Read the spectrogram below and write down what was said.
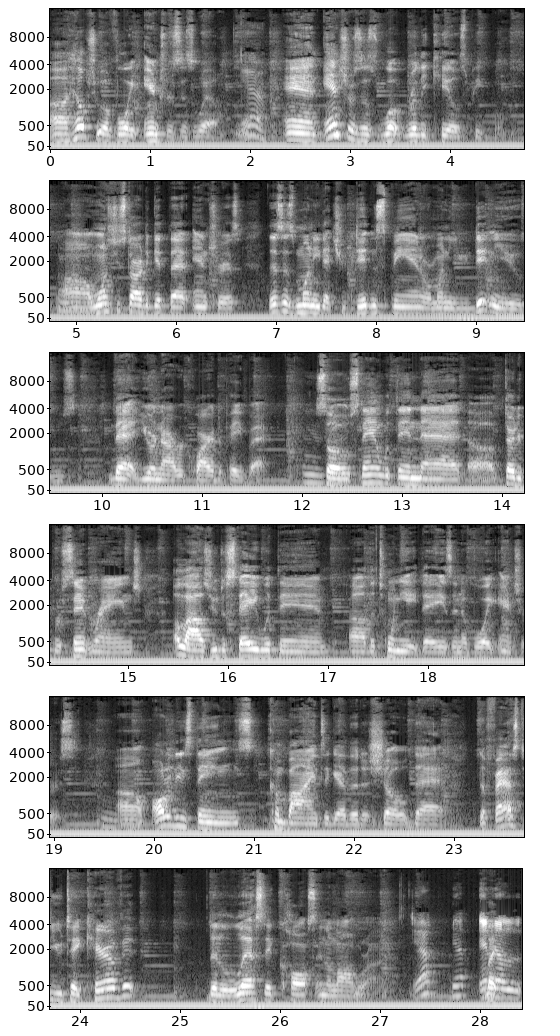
uh, helps you avoid interest as well Yeah. and interest is what really kills people. Uh, Mm-hmm. once you start to get that interest, this is money that you didn't spend or money you didn't use that you're not required to pay back. Mm-hmm. So staying within that uh, 30% range allows you to stay within uh, the 28 days and avoid interest. Mm-hmm. Uh, all of these things combine together to show that the faster you take care of it, the less it costs in the long run. Yep, yep. And Like- a,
